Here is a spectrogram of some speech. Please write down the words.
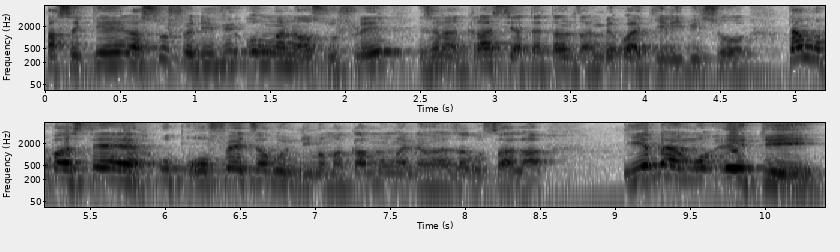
parce que la souffle de vie oyo ngai na osouffle eza na grâce ya tata nzambe oyo akeli biso ntango paster ou prophète akondima makambo ngai na aza kosala yeba yango ete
